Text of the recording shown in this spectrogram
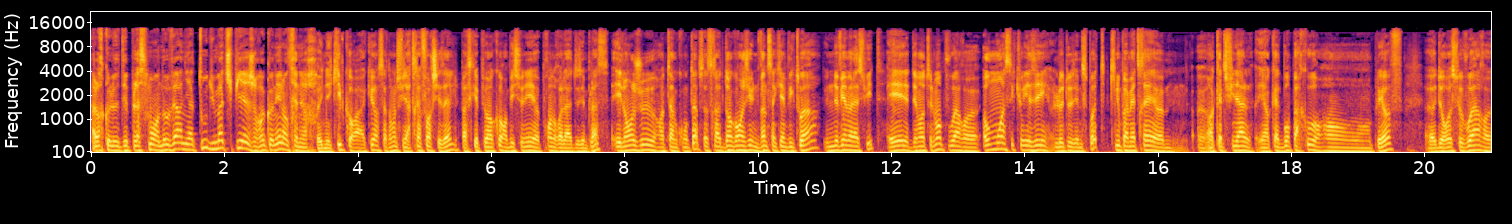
alors que le déplacement en Auvergne a tout du match piège, reconnaît l'entraîneur. Une équipe qui aura à cœur certainement de finir très fort chez elle, parce qu'elle peut encore ambitionner prendre la deuxième place. Et l'enjeu en termes comptables, ça sera d'engranger une 25e victoire, une 9e à la suite, et d'éventuellement pouvoir euh, au moins sécuriser le deuxième spot, qui nous permettrait, euh, euh, en cas de finale et en cas de bon parcours en, en playoff, de recevoir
